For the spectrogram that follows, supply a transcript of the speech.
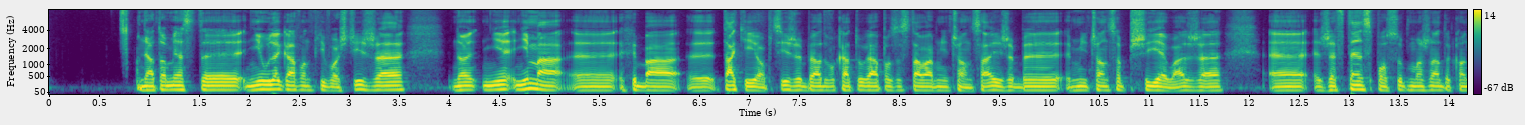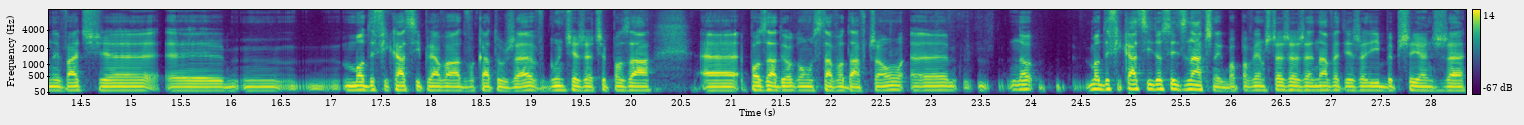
Natomiast e, nie ulega wątpliwości, że no nie, nie ma e, chyba e, takiej opcji, żeby adwokatura pozostała milcząca i żeby milcząco przyjęła, że, że w ten sposób można dokonywać modyfikacji prawa o adwokaturze w gruncie rzeczy poza, poza drogą ustawodawczą. No, modyfikacji dosyć znacznych, bo powiem szczerze, że nawet jeżeli by przyjąć, że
